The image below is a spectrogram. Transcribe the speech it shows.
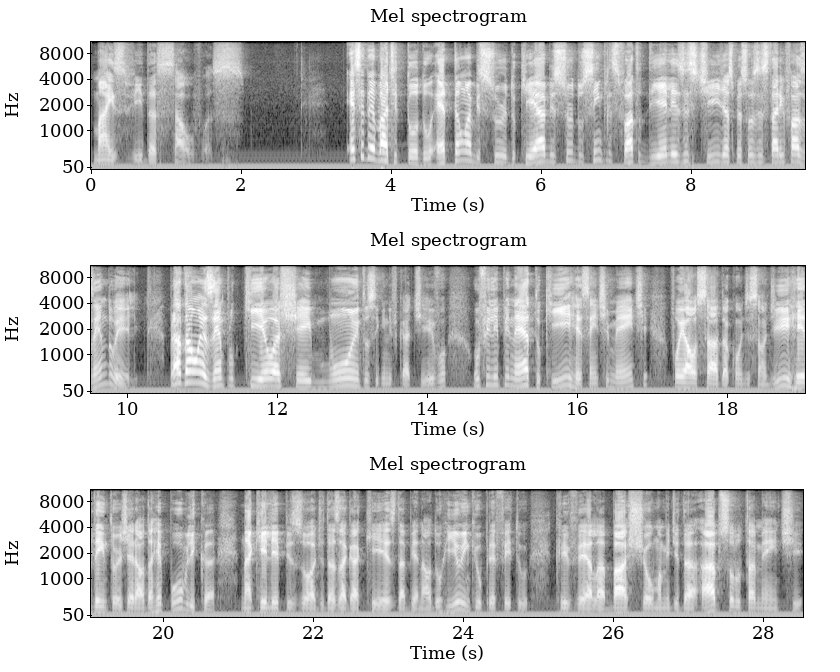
mais vidas salvas. Esse debate todo é tão absurdo que é absurdo o simples fato de ele existir e as pessoas estarem fazendo ele. Para dar um exemplo que eu achei muito significativo, o Felipe Neto, que recentemente foi alçado à condição de redentor geral da República, naquele episódio das HQs da Bienal do Rio, em que o prefeito Crivella baixou uma medida absolutamente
